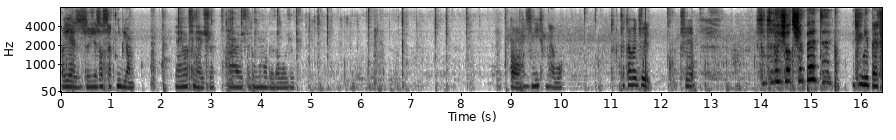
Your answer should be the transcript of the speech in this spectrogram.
O Jezu, jest ostatni biom. Ja nie śmierci. A już tego nie mogę założyć. O, zniknęło. Ciekawe czy... czy... Są to najrzadsze pety! Znaczy nie pety.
